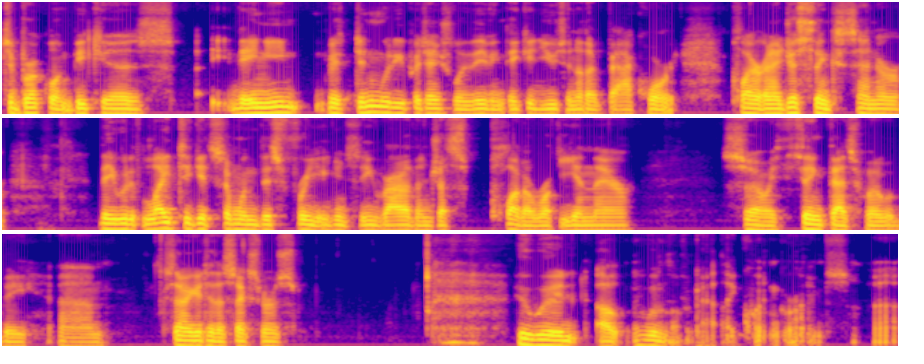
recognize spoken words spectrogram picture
to Brooklyn because they need with Dinwiddie potentially leaving, they could use another backcourt player, and I just think center. They would like to get someone this free agency rather than just plug a rookie in there. So I think that's what it would be. Um, so I get to the Sixers, who would uh, who would love a guy like Quentin Grimes uh,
